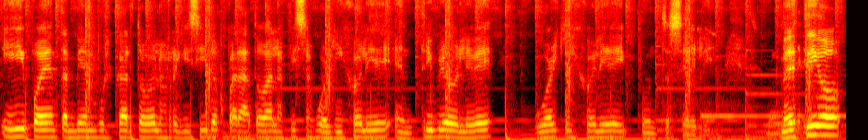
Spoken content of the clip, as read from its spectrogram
y pueden también buscar todos los requisitos para todas las visas Working Holiday en www.workingholiday.cl. Me despido,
